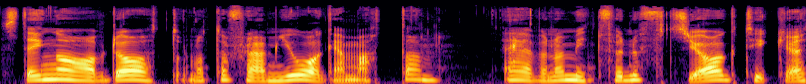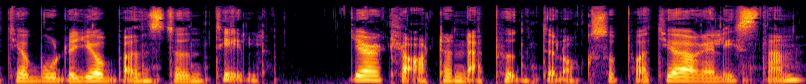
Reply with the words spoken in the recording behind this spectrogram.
Stänga av datorn och ta fram yogamattan, även om mitt förnuftsjag tycker att jag borde jobba en stund till. Gör klart den där punkten också på att göra-listan.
